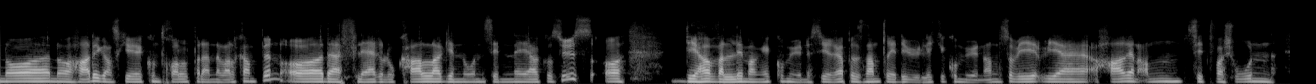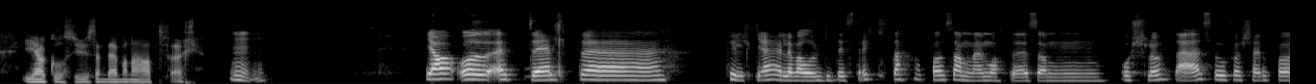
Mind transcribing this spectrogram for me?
nå, nå, har de ganske kontroll på denne valgkampen, og det er flere lokallag enn noensinne i Akershus. Og de har veldig mange kommunestyrerepresentanter i de ulike kommunene. Så vi, vi er, har en annen situasjon i Akershus enn det man har hatt før. Mm. Ja, og et delt eh, fylke, eller valgdistrikt, da, på samme måte som Oslo. Det er stor forskjell på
